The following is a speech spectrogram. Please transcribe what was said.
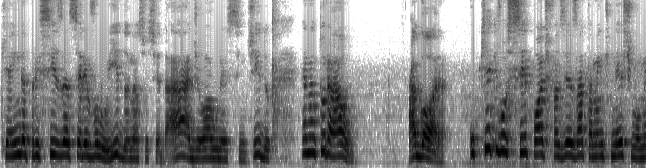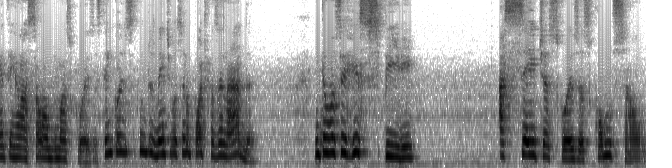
que ainda precisa ser evoluída na sociedade ou algo nesse sentido, é natural. Agora, o que é que você pode fazer exatamente neste momento em relação a algumas coisas? Tem coisas que simplesmente você não pode fazer nada. Então você respire, aceite as coisas como são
